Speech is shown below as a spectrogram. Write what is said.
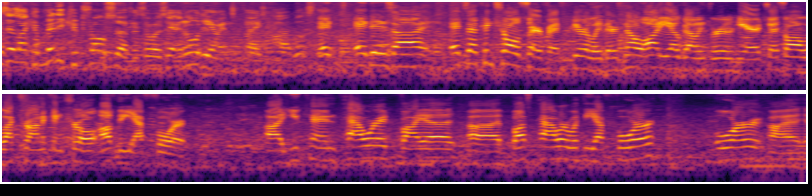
Is it like a MIDI control surface or is it an audio interface? What's the... it, it is uh, it's a control surface purely. There's no audio going through here. It's just all electronic control of the F4. Uh, you can power it via uh, bus power with the F4 or uh,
